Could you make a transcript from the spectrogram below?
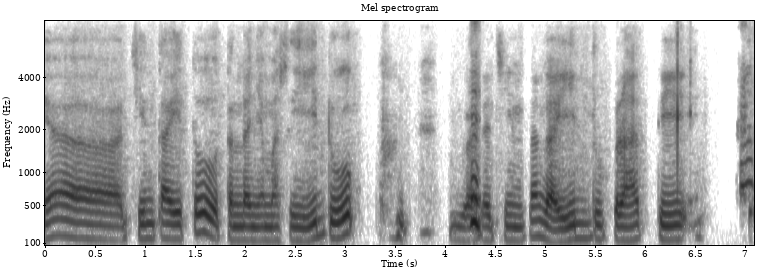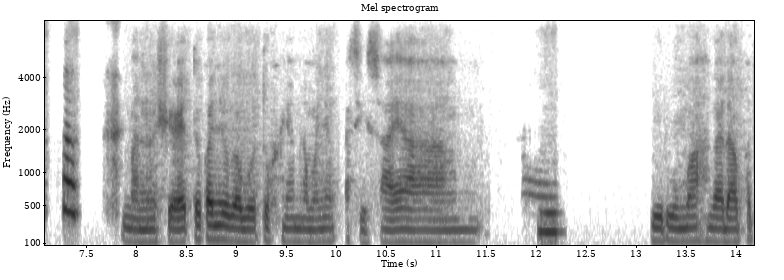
Ya, cinta itu tandanya masih hidup. Gak ada cinta nggak hidup berarti. Manusia itu kan juga butuh yang namanya kasih sayang. Di rumah nggak dapat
